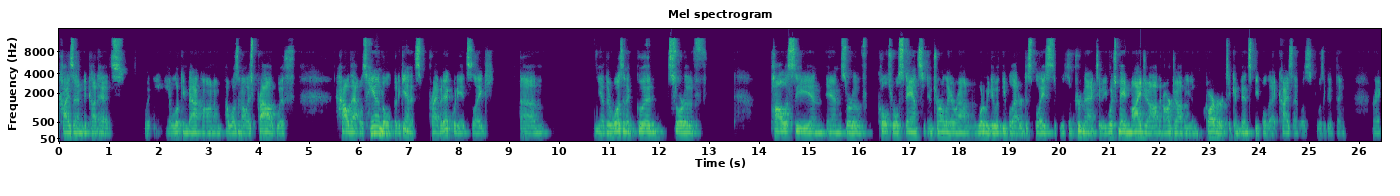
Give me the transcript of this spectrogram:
Kaizen to cut heads, which, you know, looking back on, I wasn't always proud with how that was handled. But again, it's private equity. It's like, um, you know, there wasn't a good sort of policy and and sort of cultural stance internally around what do we do with people that are displaced with improvement activity, which made my job and our job even harder to convince people that Kaizen was was a good thing, right?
